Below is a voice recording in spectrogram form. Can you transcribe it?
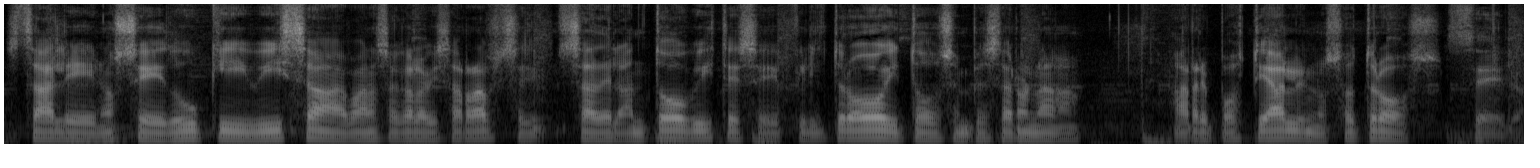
sale, no sé, Duki, Visa, van a sacar la Visa Rap, se, se adelantó, ¿viste? Se filtró y todos empezaron a, a repostearlo y nosotros Cero.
